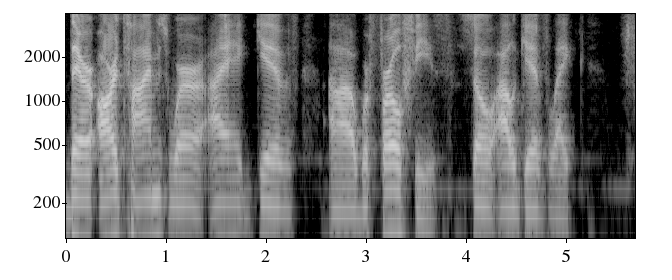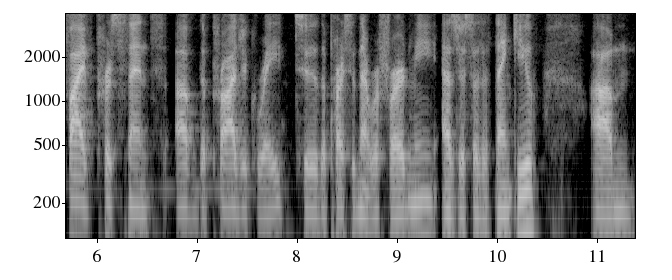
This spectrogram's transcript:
there are times where I give uh, referral fees, so I'll give like five percent of the project rate to the person that referred me as just as a thank you. Um,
